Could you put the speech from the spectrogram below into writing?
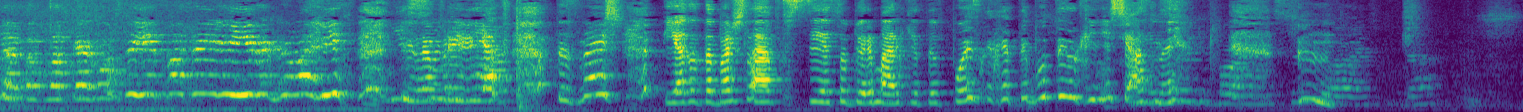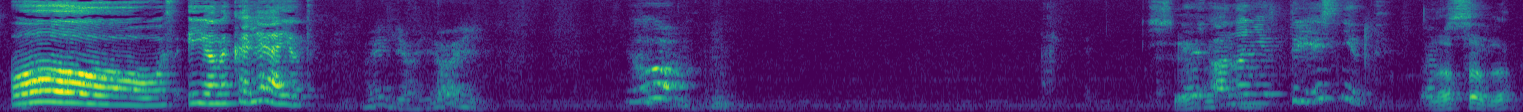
Я тут плоскогубцы ей смотрели, Ира говорит. Ира, привет. Ты знаешь, я тут обошла все супермаркеты в поисках этой бутылки несчастной. О, ее накаляют. Э, она не треснет? Вообще. No problem.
